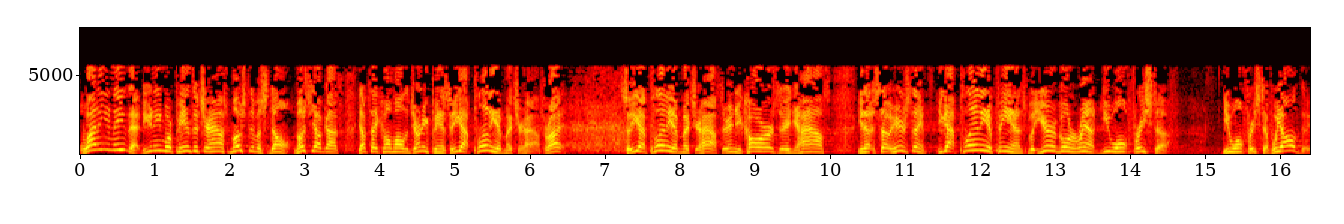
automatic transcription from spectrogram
Why do you need that? Do you need more pens at your house? Most of us don't. Most of y'all guys, y'all take home all the journey pens, so you got plenty of them at your house, right? So you got plenty of them at your house. They're in your cars, they're in your house. You know, so here's the thing. You got plenty of pens, but you're going around, you want free stuff. You want free stuff. We all do.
